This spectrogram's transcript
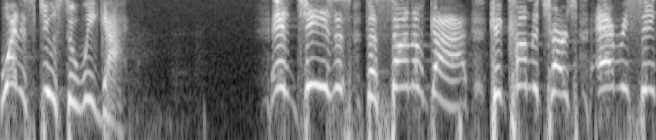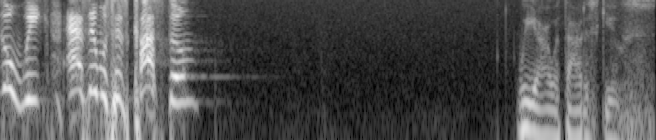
what excuse do we got? If Jesus, the Son of God, could come to church every single week as it was his custom, we are without excuse.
